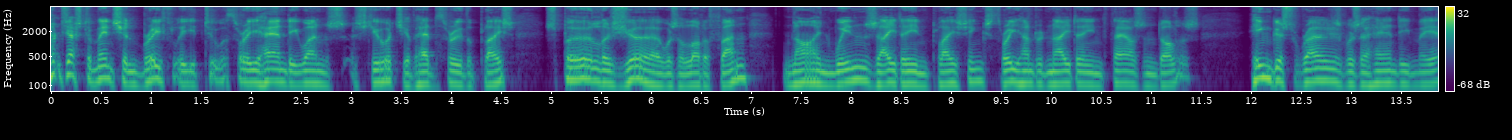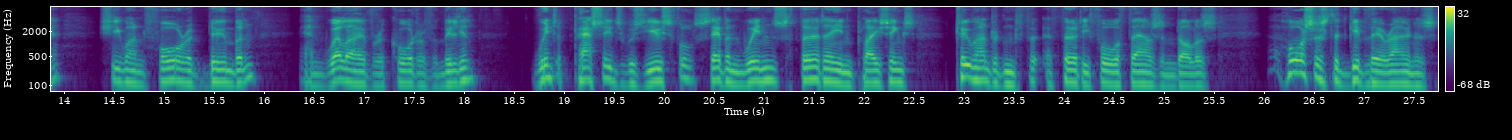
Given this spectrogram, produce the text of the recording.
just to mention briefly two or three handy ones, Stuart, you've had through the place. Spur Leger was a lot of fun. Nine wins, 18 placings, $318,000. Hingis Rose was a handy mare. She won four at Doomben and well over a quarter of a million. Winter Passage was useful, seven wins, 13 placings, $234,000. Horses that give their owners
